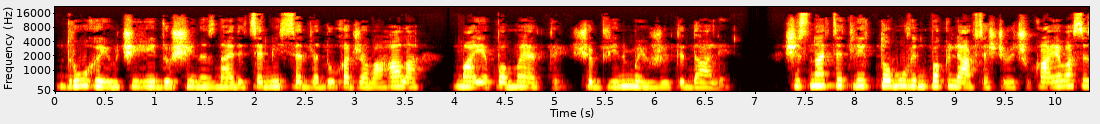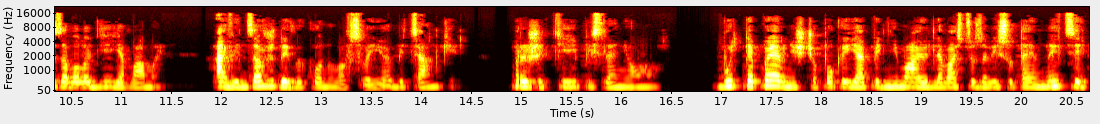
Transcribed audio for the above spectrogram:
Другий, у чиїй душі не знайдеться місця для духа Джавагала, має померти, щоб він міг жити далі. Шістнадцять літ тому він поклявся, що відшукає вас і заволодіє вами а він завжди виконував свої обіцянки при житті і після нього. Будьте певні, що поки я піднімаю для вас цю завісу таємниці,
